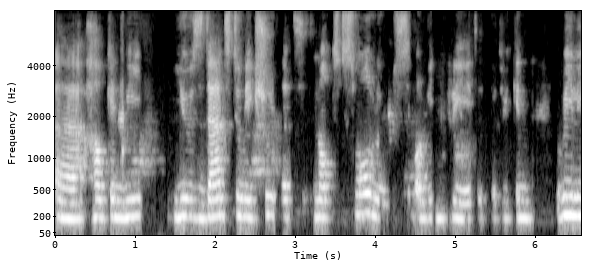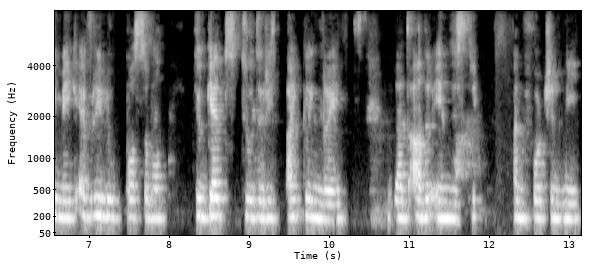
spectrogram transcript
uh, how can we use that to make sure that not small loops are being created, but we can really make every loop possible to get to the recycling rates that other industries unfortunately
